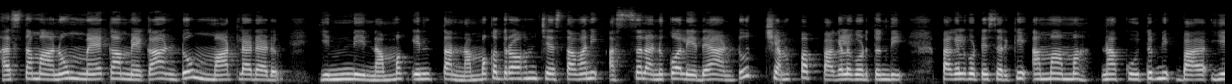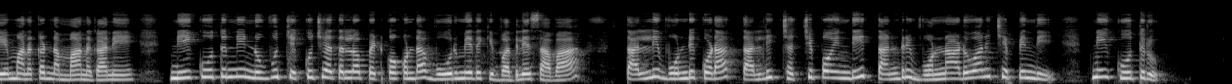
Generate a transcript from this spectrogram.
అస్తమాను మేక మేక అంటూ మాట్లాడాడు. ఇన్ని నమ్మక ఇంత నమ్మక ద్రోహం చేస్తావని అస్సలు అనుకోలేదే అంటూ చెంప పగలగొడుతుంది. పగలగొట్టేసరికి అమ్మ అమ్మ నా కూతుర్ని బా ఏమనకండమ్మా అనగానే నీ కూతుర్ని నువ్వు చెక్కు చేతల్లో పెట్టుకోకుండా ఊరి మీదకి వదిలేసావా తల్లి ఉండి కూడా తల్లి చచ్చిపోయింది తండ్రి ఉన్నాడు అని చెప్పింది. నీ కూతురు.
